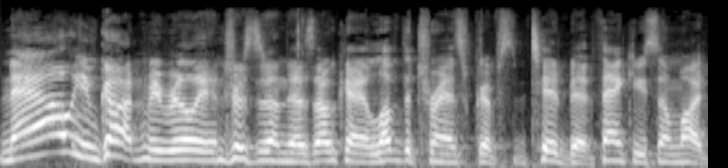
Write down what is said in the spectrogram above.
Now you've gotten me really interested in this. Okay, I love the transcripts tidbit. Thank you so much.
